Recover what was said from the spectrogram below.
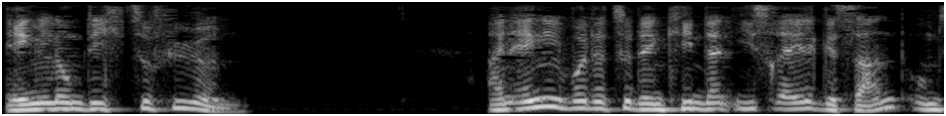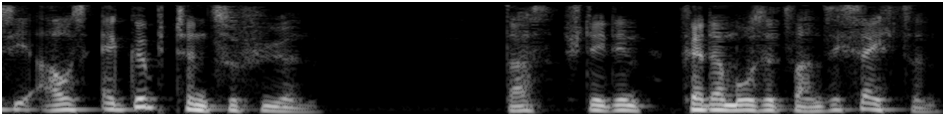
Engel, um dich zu führen. Ein Engel wurde zu den Kindern Israel gesandt, um sie aus Ägypten zu führen. Das steht in 4. Mose 20, 16.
